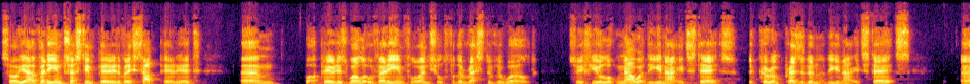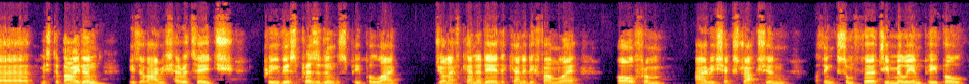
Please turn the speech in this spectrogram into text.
So yeah, a very interesting period, a very sad period. Um, but a period as well that were very influential for the rest of the world. So if you look now at the United States, the current president of the United States, uh, Mr. Biden, is of Irish heritage. Previous presidents, people like John F. Kennedy, the Kennedy family, all from Irish extraction. I think some 30 million people.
